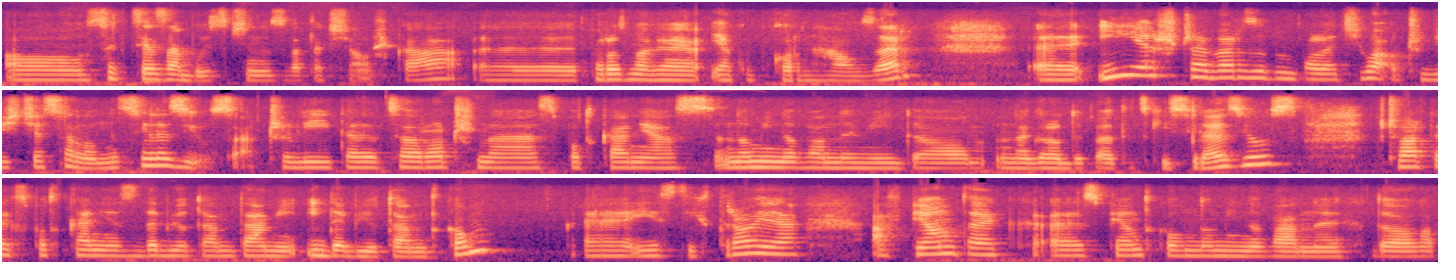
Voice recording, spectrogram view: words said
o Sekcja Zabójstw się nazywa ta książka. Porozmawia Jakub Kornhauser. I jeszcze bardzo bym poleciła oczywiście salony Silesiusa, czyli te coroczne spotkania z nominowanymi do Nagrody Poetyckiej Silesius. W czwartek spotkanie z debiutantami i debiutantką. E, Jest ich troje, a w piątek e, z piątką nominowanych do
